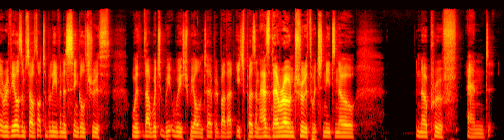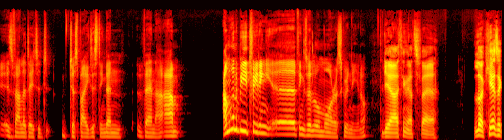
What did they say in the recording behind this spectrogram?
reveals themselves not to believe in a single truth with that which we which we all interpret, but that each person has their own truth, which needs no no proof and is validated just by existing, then then I, I'm I'm going to be treating uh, things with a little more scrutiny, you know. Yeah, I think that's fair. Look, here's a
